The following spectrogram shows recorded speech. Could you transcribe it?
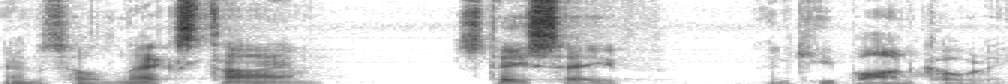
And until next time, stay safe and keep on coding.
